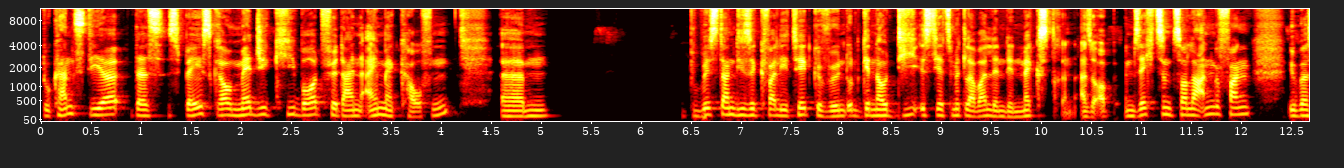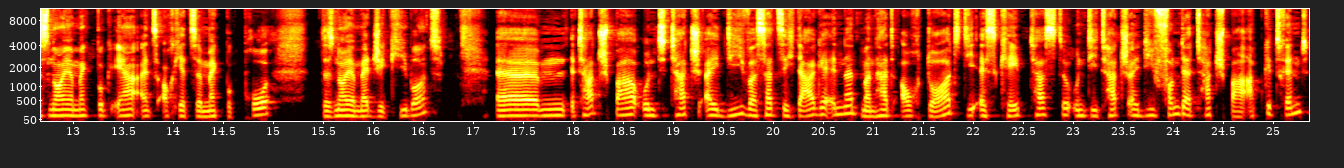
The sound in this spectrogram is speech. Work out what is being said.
du kannst dir das Space Grau Magic Keyboard für deinen iMac kaufen. Ähm, du bist dann diese Qualität gewöhnt und genau die ist jetzt mittlerweile in den Macs drin. Also ob im 16 Zoller angefangen über das neue MacBook Air als auch jetzt im MacBook Pro das neue Magic Keyboard. Ähm, Touchbar und Touch ID, was hat sich da geändert? Man hat auch dort die Escape-Taste und die Touch ID von der Touchbar abgetrennt,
